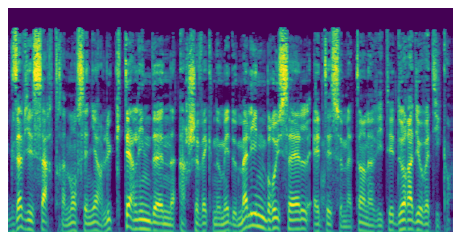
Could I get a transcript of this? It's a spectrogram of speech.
Xavier Sartre. Monseigneur Luc Terlinden, archevêque nommé de Malines, Bruxelles, était ce matin l'invité de Radio Vatican.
